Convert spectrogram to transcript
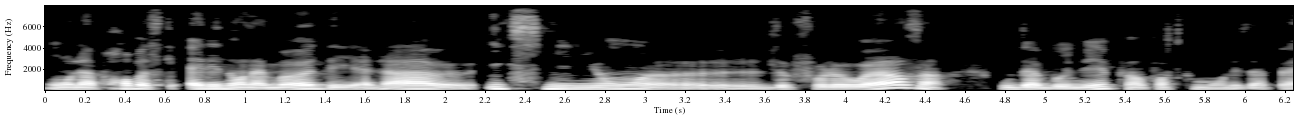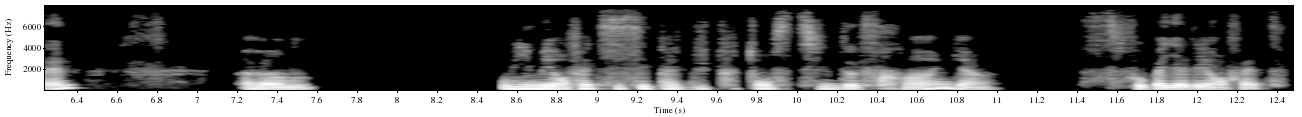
on la prend parce qu'elle est dans la mode et elle a X millions de followers ou d'abonnés, peu importe comment on les appelle. Oui, mais en fait, si c'est pas du tout ton style de fringue, faut pas y aller en fait,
